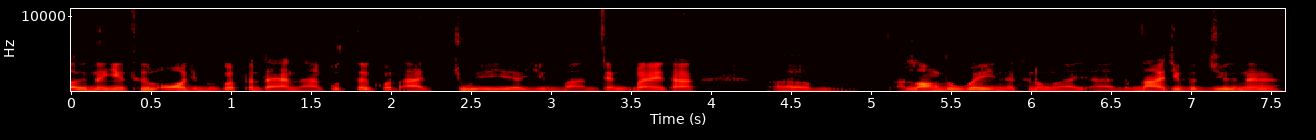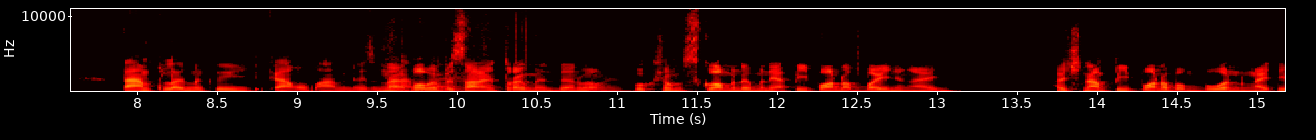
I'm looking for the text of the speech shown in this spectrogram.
ឡូវហ្នឹងយើងធ្វើល្អជាមួយគាត់ប៉ុន្តែអនាគតទៅគាត់អាចជួយឲ្យយើងបានអញ្ចឹងបែរថាអឺ along the way នៅក្នុងអាដំណើរជីវិតយើងហ្នឹងតាមផ្លូវហ្នឹងគឺការរាប់អានមនុស្សសំណាខាន់បងមានប្រសាសន៍ហ្នឹងត្រូវមែនទែនបងហ្នឹងព្រោះខ្ញុំស្គាល់មនុស្សម្នាក់2013ហ្នឹងឯងហើយឆ្នាំ2019ថ្ងៃទី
